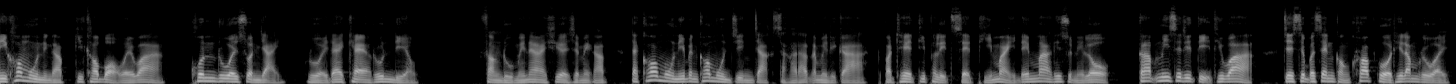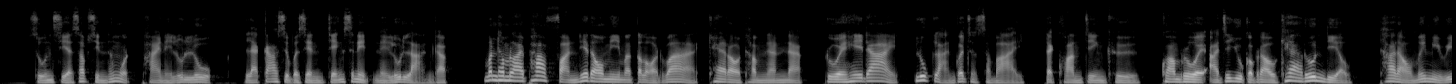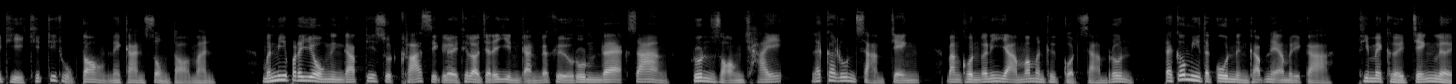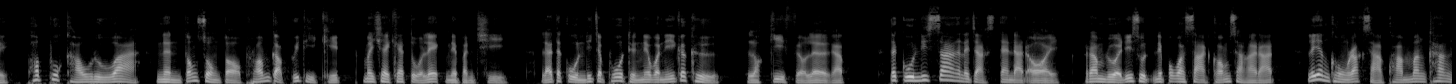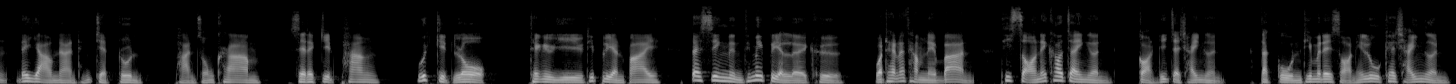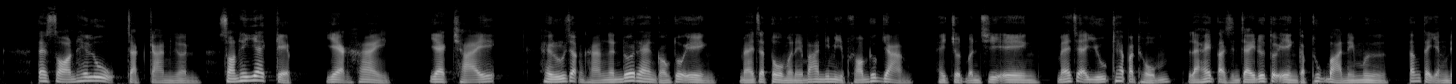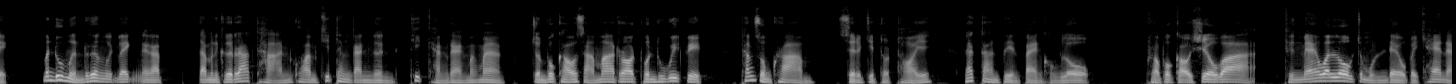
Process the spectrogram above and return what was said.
มีข้อมูลหนึ่งครับที่เขาบอกไว้ว่า คนรวยส่วนใหญ่รวยได้แค่รุ่นเดียว ฟังดูไม่น่าเชื่อใช่ไหมครับ แต่ข้อมูลนี้เป็นข้อมูลจริงจากสหรัฐอเมริกา ประเทศที่ผลิตเศรษฐีใหม่ได้มากที่สุดในโลก กลับมีสถิติที่ว่า 70%ของครอบครัวที่ร่ำรวย สูญเสียทรัพย์สินทั้งหมดภายในรุ่นลูก และ 90%เจ๊งสนิทในรุ่นหลานครับ มันทำลายภาพฝันที่เรามีมาตลอดว่า แค่เราทำงานหนัก รวยให้ได้ ลูกหลานก็จะสบาย แต่ความจริงคือ ความรวยอาจจะอยู่กับเราแค่รุ่นเดียว ถ้าเราไม่มีวิธีคิดที่ถูกต้องในการส่งต่อมัน มันมีประโยคหนึ่งครับที่สุดคลาสสิกเลยที่เราจะได้ยินกันก็คือรุ่นแรกสร้าง รุ่น 2 ใช้ และก็รุ่น 3 เจ๊ง บางคนก็นิยามว่ามันคือกฎ3 รุ่น แต่ก็มีตระกูลหนึ่งครับในอเมริกาที่ไม่เคยเจ๊งเลย เพราะพวกเขารู้ว่าเงินต้องส่งต่อพร้อมกับวิธีคิด ไม่ใช่แค่ตัวเลขในบัญชี และตระกูลที่จะพูดถึงในวันนี้ก็คือ Lucky Feller ครับตระกูลที่สร้างอาณาจักร Standard Oil ร่ำรวยที่สุดในประวัติศาสตร์ของสหรัฐ และยังคงรักษาความมั่งคั่งได้ยาวนานถึง 7 รุ่น ผ่านสงคราม เศรษฐกิจพัง วิกฤตโลก เทคโนโลยีที่เปลี่ยนไป แต่สิ่งหนึ่งที่ไม่เปลี่ยนเลยคือ วัฒนธรรมในบ้านที่สอนให้เข้าใจเงินก่อนที่จะใช้เงินตระกูลที่ไม่ได้สอนให้ลูกแค่ใช้เงิน แต่สอนให้ลูกจัดการเงิน สอนให้แยกเก็บ แยกให้ แยกใช้ ให้รู้จักหาเงินด้วยแรงของตัวเอง แม้จะโตมาในบ้านที่มีพร้อมทุกอย่าง ให้จดบัญชีเอง แม้จะอายุแค่ประถมและให้ตัดสินใจด้วยตัวเองกับทุกบาทในมือ ตั้งแต่ยังเด็ก มันดูเหมือนเรื่องเล็กๆนะครับแต่มันคือรากฐานความคิดทางการเงินที่แข็งแรงมากๆ จนพวกเขาสามารถรอดพ้นทุกวิกฤต ทั้งสงคราม เศรษฐกิจถดถอย และการเปลี่ยนแปลงของโลก เพราะพวกเขาเชื่อว่า ถึงแม้ว่าโลกจะหมุนเร็วไปแค่ไหน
